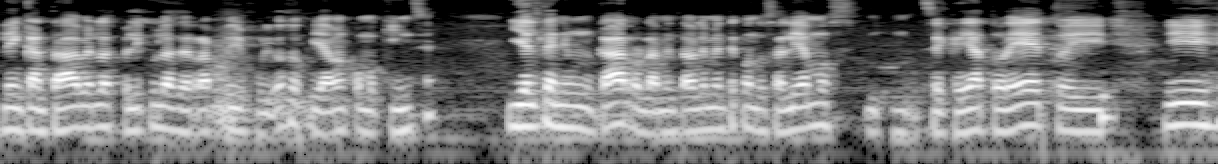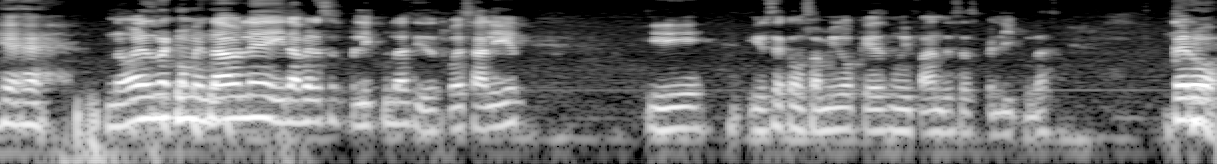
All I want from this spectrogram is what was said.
le encantaba ver las películas de Rápido y Furioso, que ya van como 15. Y él tenía un carro, lamentablemente cuando salíamos mm, se creía Toreto y, y eh, no es recomendable ir a ver esas películas y después salir y irse con su amigo que es muy fan de esas películas. Pero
